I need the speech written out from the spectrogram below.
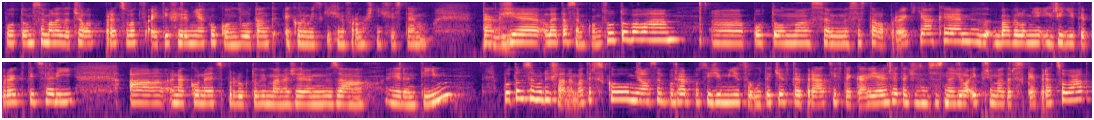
potom jsem ale začala pracovat v IT firmě jako konzultant ekonomických informačních systémů. Takže hmm. léta jsem konzultovala, potom jsem se stala projektákem, bavilo mě i řídit ty projekty celý a nakonec produktovým manažerem za jeden tým. Potom jsem odešla na mateřskou, měla jsem pořád pocit, že mi něco uteče v té práci, v té kariéře, takže jsem se snažila i při mateřské pracovat,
